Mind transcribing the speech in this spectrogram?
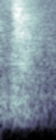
it.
